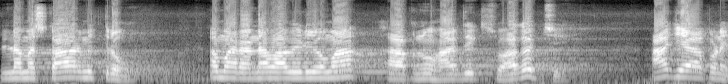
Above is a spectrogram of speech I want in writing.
નમસ્કાર મિત્રો. અમારા નવા વિડીયોમાં આપનું હાર્દિક સ્વાગત છે. આજે આપણે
